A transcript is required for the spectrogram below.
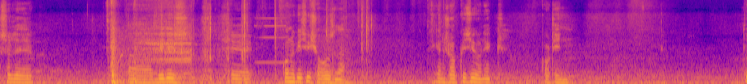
আসলে বিদেশ সে কোনো কিছুই সহজ না। এখানে সব কিছুই অনেক কঠিন। তো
